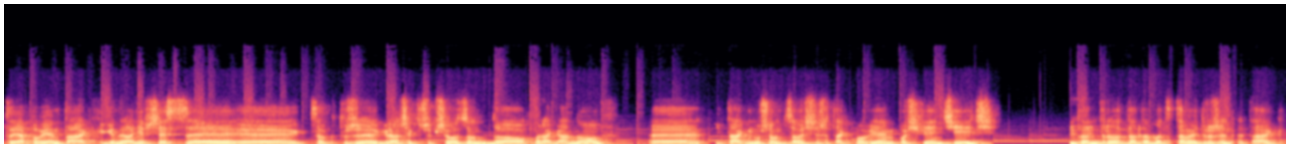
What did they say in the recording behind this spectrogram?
to ja powiem tak. Generalnie wszyscy, e, co, którzy gracze, którzy przychodzą do huraganów, e, i tak muszą coś, że tak powiem, poświęcić mhm. dla, dla dobra całej drużyny, tak?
